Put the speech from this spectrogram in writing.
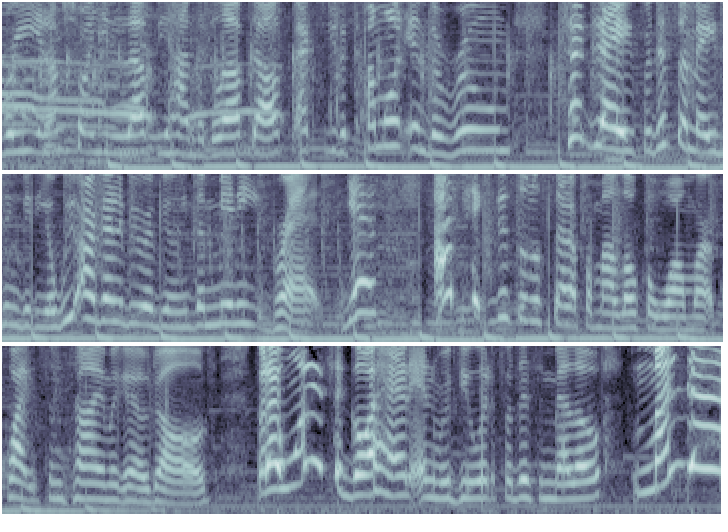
Bree, and I'm showing you love behind the glove dolls. I'm asking you to come on in the room today for this amazing video. We are going to be reviewing the mini Bratz. Yes, I picked this little setup from my local Walmart quite some time ago, dolls. But I wanted to go ahead and review it for this Mellow Monday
